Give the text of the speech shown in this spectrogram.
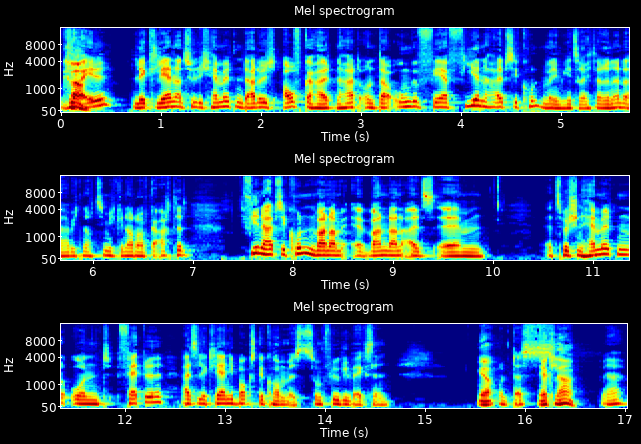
Klar. Weil Leclerc natürlich Hamilton dadurch aufgehalten hat und da ungefähr viereinhalb Sekunden, wenn ich mich jetzt recht erinnere, da habe ich noch ziemlich genau darauf geachtet, viereinhalb Sekunden waren, am, äh, waren dann als ähm, äh, zwischen Hamilton und Vettel, als Leclerc in die Box gekommen ist zum Flügelwechseln. Ja. Und das. Ja klar. Ja,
